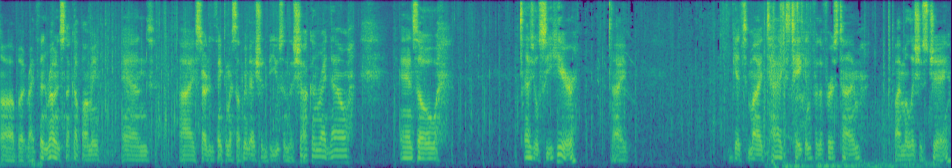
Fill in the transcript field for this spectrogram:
Uh, but right then Ronin snuck up on me, and I started to think to myself, maybe I shouldn't be using the shotgun right now. And so, as you'll see here, I get my tags taken for the first time by Malicious J.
